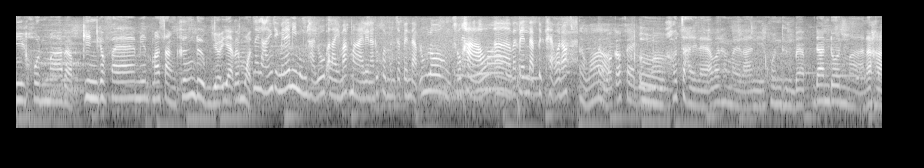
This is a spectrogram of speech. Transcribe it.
มีคนมาแบบกินกาแฟมีมาสั่งเครื่องดื่มเยอะแยะไปหมด ในร้านจริงๆไม่ได้มีมุมถ่ายรูปอะไรมากมายเลยนะทุกคนมันจะเป็นแบบโล่งๆขาวๆอ่ามันเป็นแบบตึกแถวอะเนาะแต่ว่าแต่ว่ากาแฟเอดีอมากเข้าใจแล้วว่าทำไมร้านนี้คนถึงแบบดันด้นมานะคะ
